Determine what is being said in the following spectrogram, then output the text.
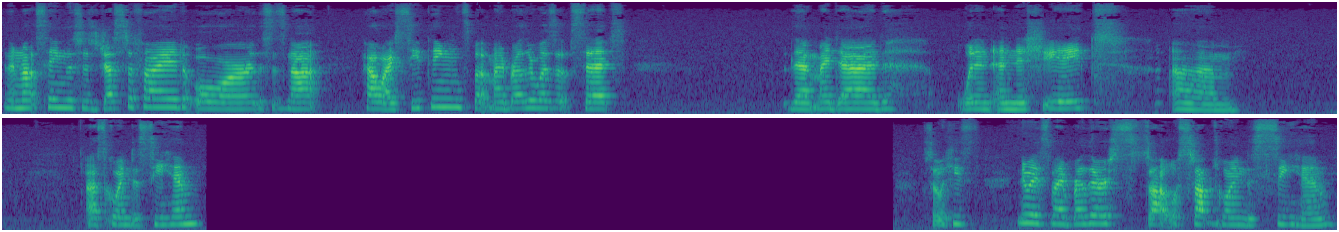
and I'm not saying this is justified or this is not how I see things, but my brother was upset that my dad wouldn't initiate um, us going to see him. So he's Anyways, my brother stopped, stopped going to see him.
